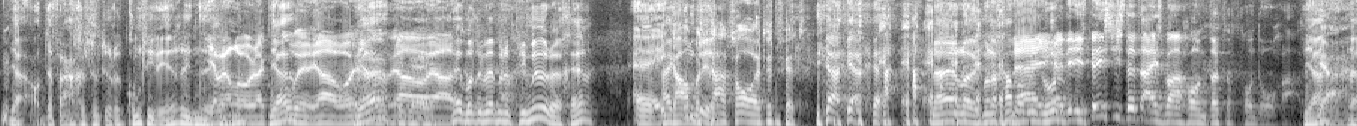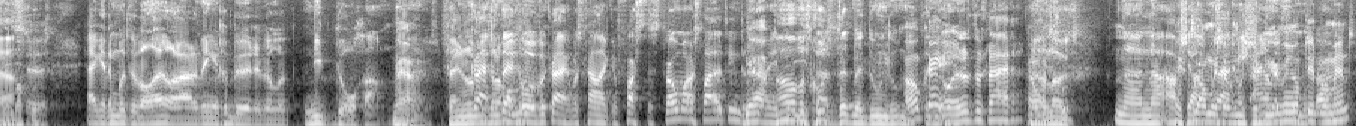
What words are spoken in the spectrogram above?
ja, de vraag is natuurlijk, komt hij weer? In de Jawel hoor, hij komt ja? wel weer. Ja hoor. Ja, Ja? ja, ja, hey, want we hebben een primeur, hè? Eh, ik Hij haal komt mijn weer. schaatsen al uit het vet. Ja, ja, ja. Nee, leuk, maar dan gaan we Nee, alweer door. kijk, de intentie is dat de ijsbaan gewoon, dat het gewoon doorgaat. Ja, Ja, ja. helemaal Dus, eh, kijk, er moeten wel heel rare dingen gebeuren, wil het niet doorgaan. Ja. Zijn jullie We nog met krijgen, een tegenwoordig, ander... we krijgen waarschijnlijk een vaste stroomaansluiting. De Ja. gemeente Oh, wat goed. druk mee doen om Oké. het in orde te krijgen. Ja, leuk. Na, na acht En stroom jaar is ook niet zo duur meer op dit moment.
